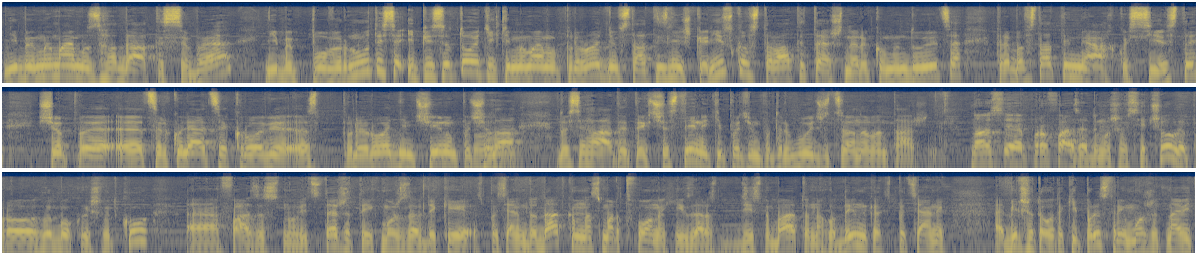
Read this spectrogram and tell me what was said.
Ніби ми маємо згадати себе, ніби повернутися, і після того тільки ми маємо природньо встати з ліжка. Різко вставати теж не рекомендується. Треба встати м'яко, сісти, щоб е, е, циркуляція крові е, з природнім чином почала досягати тих частин, які потім потребують цього навантаження. Ну ось про фази. Я думаю, що всі чули про глибоку і швидку фази сну. Відстежити їх можна завдяки спеціальним додаткам на смартфонах. Їх зараз дійсно багато на годинниках спеціальних. Більше того, такі пристрої можуть навіть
